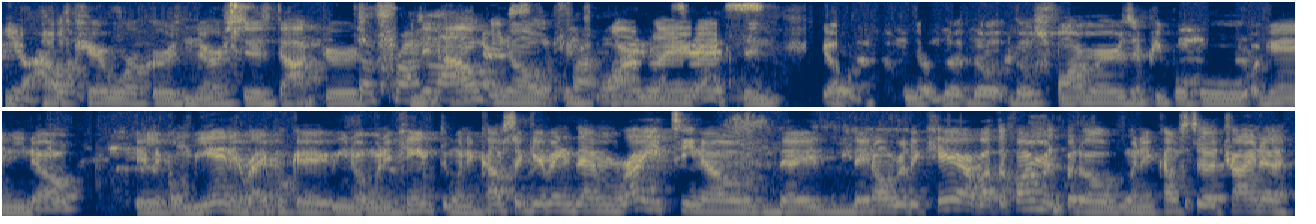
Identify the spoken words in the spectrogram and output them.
you know, healthcare workers, nurses, doctors, the and then out, you know, in farmland yes. and, you know, you know the, the, those farmers and people who, again, you know, que le conviene, right? Porque, you know, when it came to, when it comes to giving them rights, you know, they, they don't really care about the farmers, but uh, when it comes to trying to,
